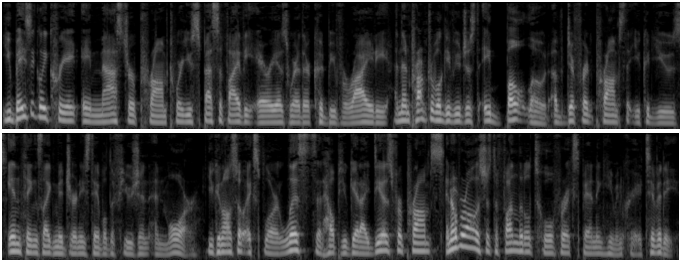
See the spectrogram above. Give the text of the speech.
You basically create a master prompt where you specify the areas where there could be variety, and then Prompter will give you just a boatload of different prompts that you could use in things like Midjourney, Stable Diffusion, and more. You can also explore lists that help you get ideas for prompts, and overall, it's just a fun little tool for expanding human creativity.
